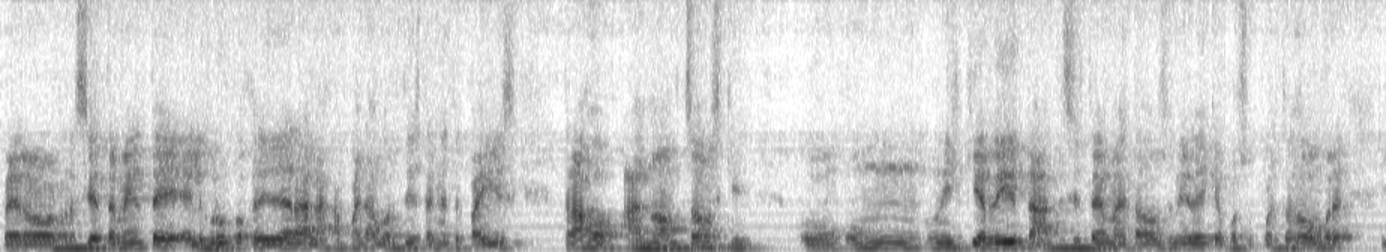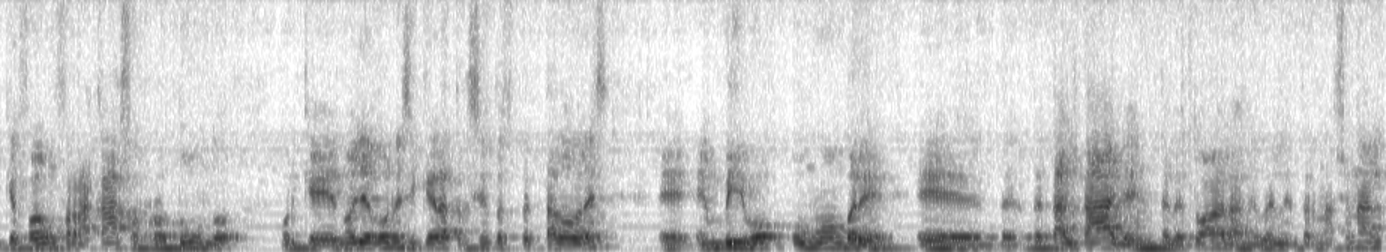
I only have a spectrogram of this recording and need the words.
pero recientemente el grupo que lidera la campaña abortista en este país trajo a Noam Chomsky, un, un, izquierdista antisistema de Estados Unidos y que por supuesto es hombre y que fue un fracaso rotundo porque no llegó ni siquiera a 300 espectadores eh, en vivo, un hombre eh, de, de, tal talla intelectual a nivel internacional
